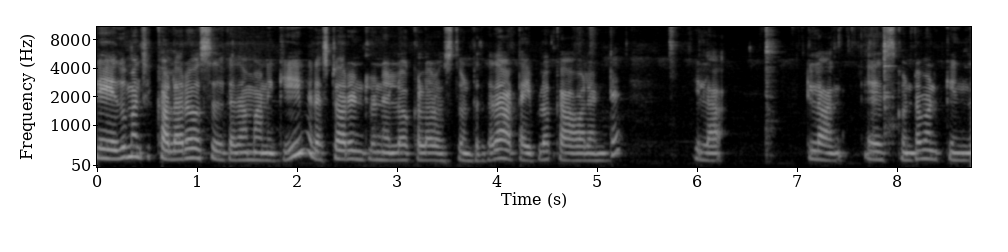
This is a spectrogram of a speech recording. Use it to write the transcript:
లేదు మంచి కలర్ వస్తుంది కదా మనకి. రెస్టారెంట్లో ఎల్లో కలర్ వస్తుంటుంది కదా ఆ టైప్లో కావాలంటే ఇలా ఇలా వేసుకుంటే మనకి కింద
